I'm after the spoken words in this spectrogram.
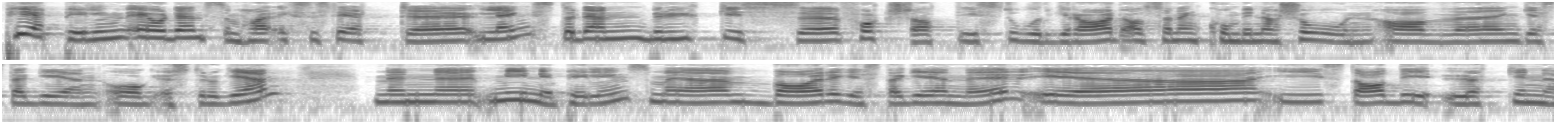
P-pillen er jo den som har eksistert uh, lengst, og den brukes fortsatt i stor grad. Altså den kombinasjonen av gestagen og østrogen. Men minipillen, som er bare gestagener, er i stadig økende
